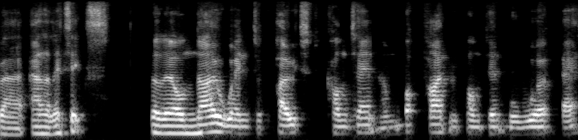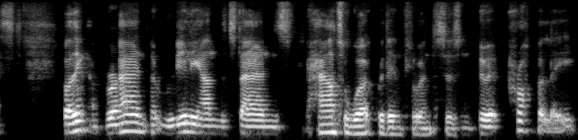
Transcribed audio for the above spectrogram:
uh, analytics so they'll know when to post content and what type of content will work best. So I think a brand that really understands how to work with influencers and do it properly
